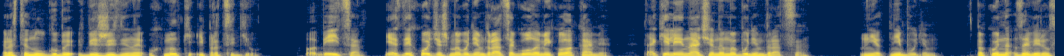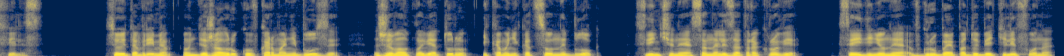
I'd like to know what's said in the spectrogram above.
растянул губы в безжизненной ухмылке и процедил. «Убийца, если хочешь, мы будем драться голыми кулаками. Так или иначе, но мы будем драться». «Нет, не будем спокойно заверил Фелис. Все это время он держал руку в кармане блузы, сжимал клавиатуру и коммуникационный блок, свинченные с анализатора крови, соединенные в грубое подобие телефона,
